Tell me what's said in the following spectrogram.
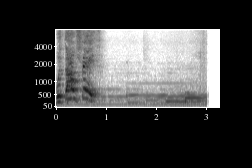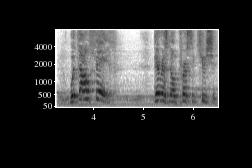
Without faith, without faith, there is no persecution.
